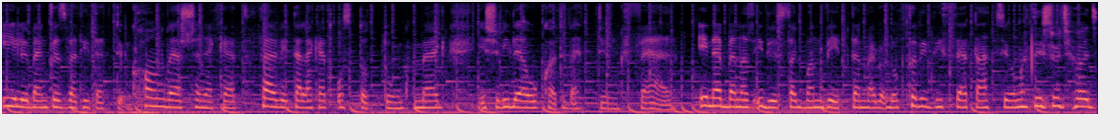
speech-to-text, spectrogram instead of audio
élőben közvetítettünk hangversenyeket, felvételeket osztottunk meg, és videókat vettünk fel. Én ebben az időszakban védtem meg a doktori disszertációmat is, úgyhogy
